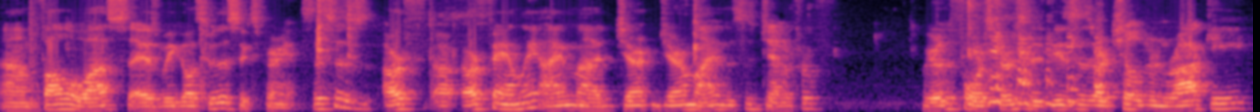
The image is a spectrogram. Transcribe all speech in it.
um, follow us as we go through this experience. This is our our family. I'm uh, Jer Jeremiah, and this is Jennifer. We are the Forsters. These is our children, Rocky,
